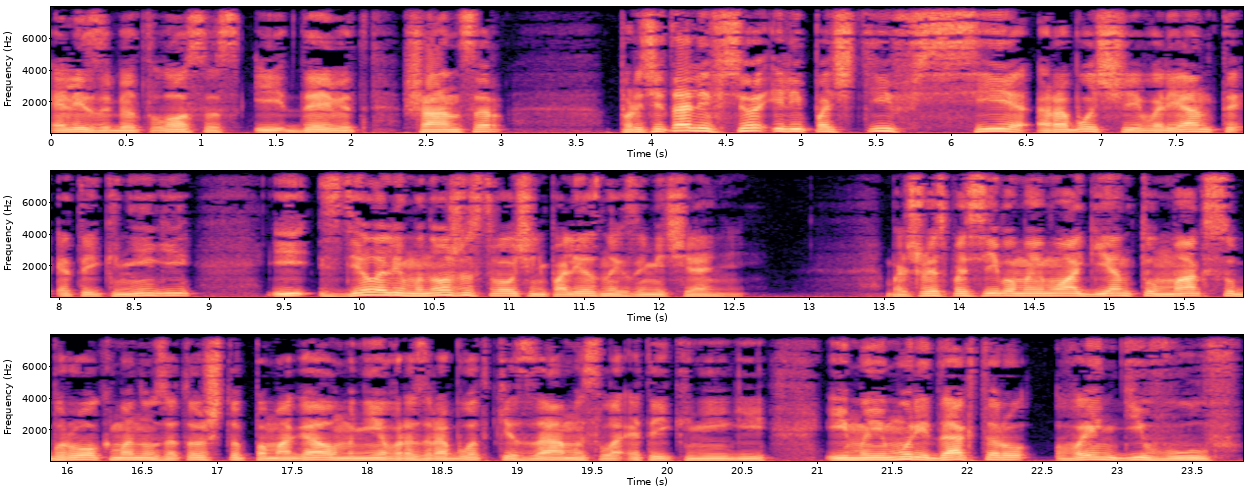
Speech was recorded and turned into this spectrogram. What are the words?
Элизабет Лосос и Дэвид Шансер прочитали все или почти все рабочие варианты этой книги и сделали множество очень полезных замечаний. Большое спасибо моему агенту Максу Брокману за то, что помогал мне в разработке замысла этой книги, и моему редактору Венди Вулф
